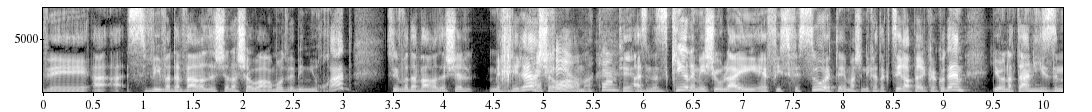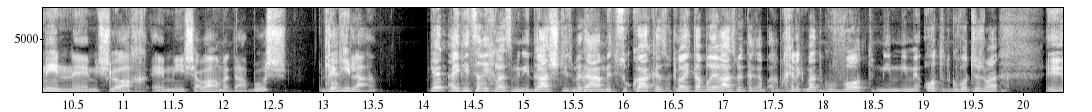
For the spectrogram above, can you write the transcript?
וסביב הדבר הזה של השווארמות, ובמיוחד סביב הדבר הזה של מחירי מחיר, השווארמה. כן. כן. אז נזכיר למי שאולי אה, פספסו את אה, מה שנקרא תקציר הפרק הקודם, יונתן הזמין משלוח משווארמה דבוש, כן. וגילה, כן, הייתי צריך להזמין, נדרשתי, זאת אומרת, הייתה מצוקה כזאת, לא הייתה ברירה, זאת אומרת, חלק מהתגובות, ממאות התגובות שיש, אה,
